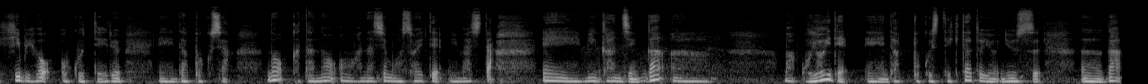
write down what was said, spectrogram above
日々を送っている、え脱北者の方のお話も添えてみました。えー、民間人がまあ、泳いで、えー、脱北してきたというニュースが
